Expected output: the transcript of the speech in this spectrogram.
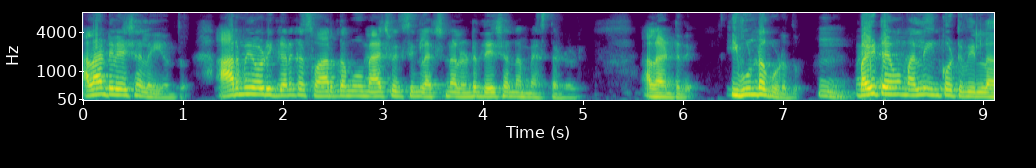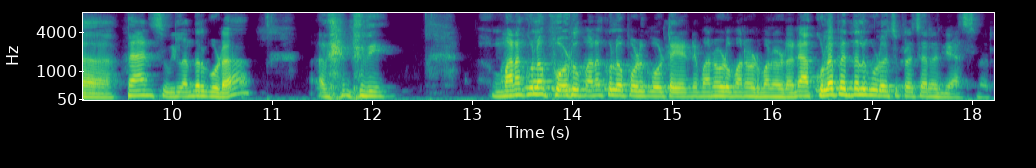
అలాంటి వేషాలు వేయొద్దు. ఆర్మీ వాడికి గనక స్వార్థము మ్యాచ్ ఫిక్సింగ్ లక్షణాలు ఉంటే దేశాన్ని నమ్మేస్తాడు వాడు. అలాంటిది. ఇవి ఉండకూడదు. బయట ఏమో మళ్ళీ ఇంకోటి వీళ్ళ ఫ్యాన్స్ వీళ్ళందరూ కూడా అదేంటిది? మన కుల పోడు మన కుల పొడు కోటేయండి మనోడు మనోడు మనోడు అని ఆ కుల పెద్దలు కూడా వచ్చి ప్రచారం చేస్తున్నారు.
